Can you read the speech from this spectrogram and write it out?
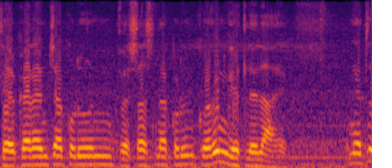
सहकाऱ्यांच्याकडून प्रशासनाकडून करून घेतलेलं आहे. आणि याचं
